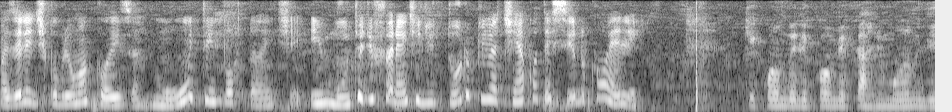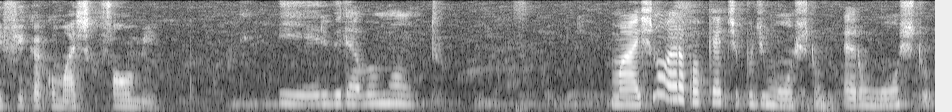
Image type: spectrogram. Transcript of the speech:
Mas ele descobriu uma coisa muito importante e muito diferente de tudo que já tinha acontecido com ele. Que quando ele come carne humana, ele fica com mais fome. E ele virava um monstro. Mas não era qualquer tipo de monstro, era um monstro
